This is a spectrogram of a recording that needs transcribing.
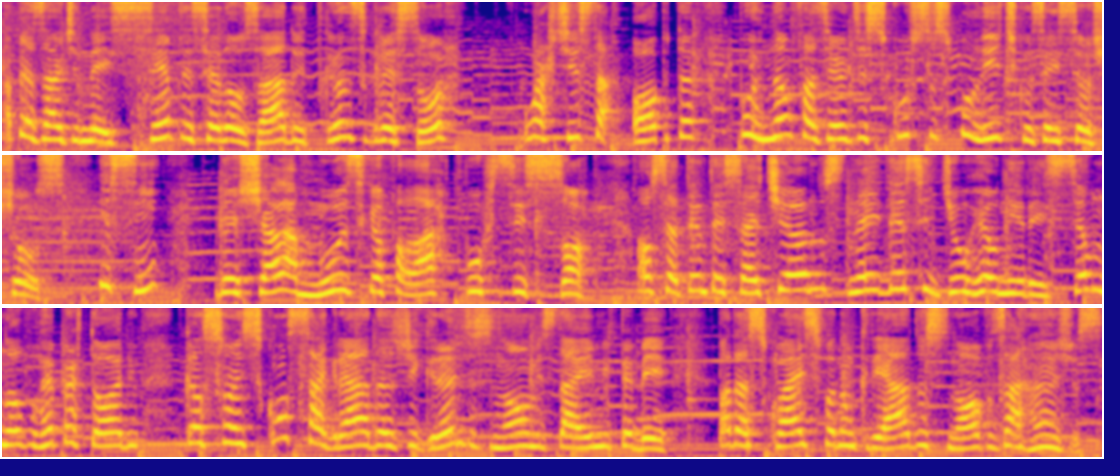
Apesar de Ney sempre ser ousado e transgressor, o artista opta por não fazer discursos políticos em seus shows, e sim deixar a música falar por si só. Aos 77 anos, Ney decidiu reunir em seu novo repertório canções consagradas de grandes nomes da MPB, para as quais foram criados novos arranjos.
